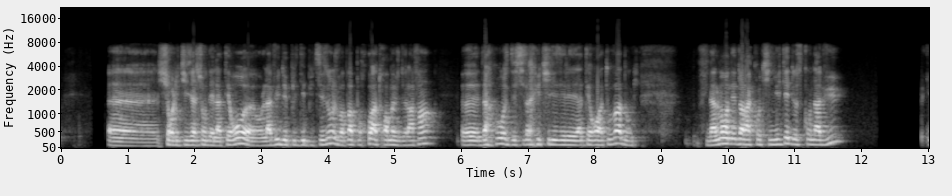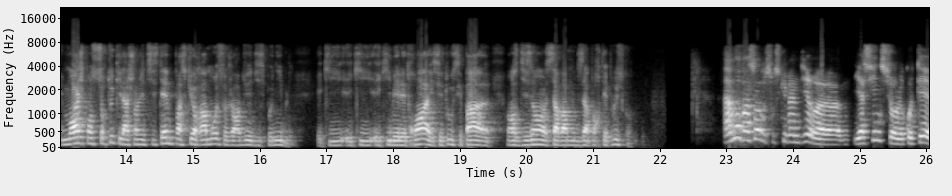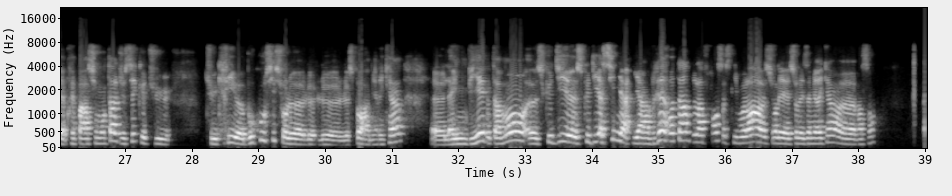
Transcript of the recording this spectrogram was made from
Euh, sur l'utilisation des latéraux, euh, on l'a vu depuis le début de saison. Je ne vois pas pourquoi à trois matchs de la fin, euh, d'un coup, on se déciderait d'utiliser les latéraux à tout va. Donc, finalement, on est dans la continuité de ce qu'on a vu. Moi, je pense surtout qu'il a changé de système parce que Ramos aujourd'hui est disponible et qui, et qui, et qui met les trois et c'est tout. C'est pas en se disant ça va nous apporter plus. Quoi. Un mot, Vincent, sur ce que vient de dire euh, Yacine sur le côté euh, préparation mentale. Je sais que tu, tu écris euh, beaucoup aussi sur le, le, le sport américain, la NBA notamment. ce, que dit, ce que dit Yacine, il y, a, il y, a, un vrai retard de la France à ce niveau-là sur les, sur les Américains, Vincent?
